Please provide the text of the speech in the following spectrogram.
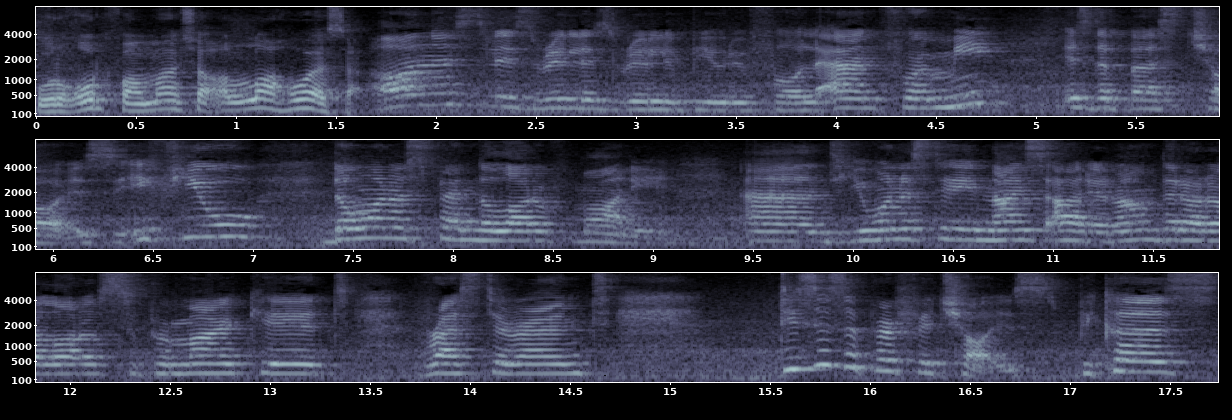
والغرفه ما شاء الله واسعه honestly it's really is really beautiful and for me it's the best choice if you don't want to spend a lot of money and you want to stay in nice area around there are a lot of supermarket restaurant this is a perfect choice because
